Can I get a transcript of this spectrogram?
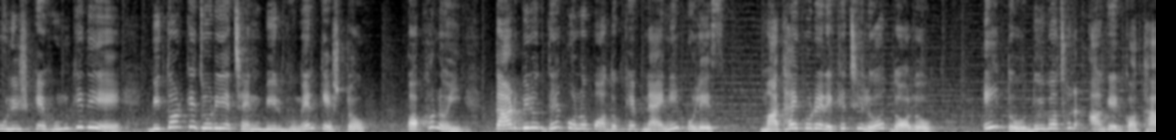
পুলিশকে হুমকি দিয়ে বিতর্কে জড়িয়েছেন বীরভূমের কেষ্ট। কখনোই তার বিরুদ্ধে কোনো পদক্ষেপ নেয়নি পুলিশ। মাথায় করে রেখেছিল দলও। এই তো দুই বছর আগের কথা।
